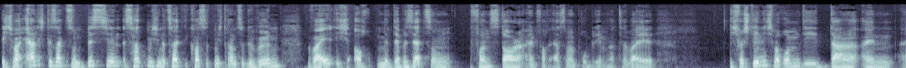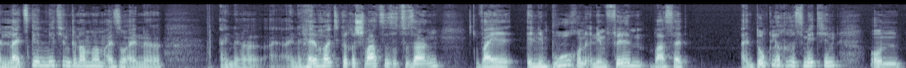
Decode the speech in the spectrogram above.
Ich war ehrlich gesagt so ein bisschen, es hat mich eine Zeit gekostet, mich dran zu gewöhnen, weil ich auch mit der Besetzung von Star einfach erstmal ein Problem hatte, weil ich verstehe nicht, warum die da ein, ein Lightskin-Mädchen genommen haben, also eine, eine, eine hellhäutigere Schwarze sozusagen, weil in dem Buch und in dem Film war es halt ein dunkleres Mädchen und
